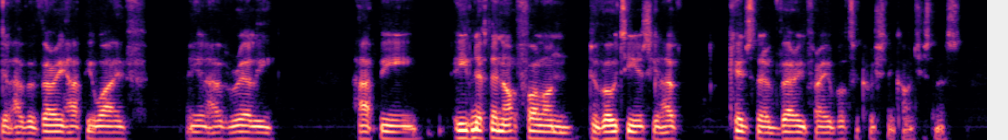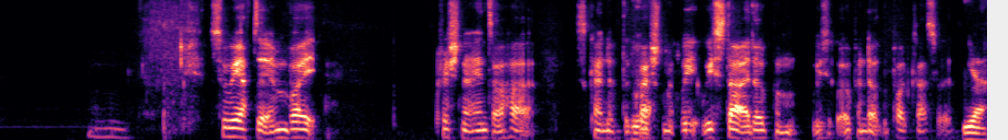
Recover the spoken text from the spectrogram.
You'll have a very happy wife, and you'll have really happy, even if they're not full on devotees, you'll have kids that are very variable to Krishna consciousness. Mm. So we have to invite Krishna into our heart. It's kind of the Yeah. question that we, we started open we opened up the podcast with. Yeah.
